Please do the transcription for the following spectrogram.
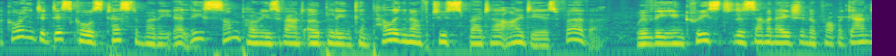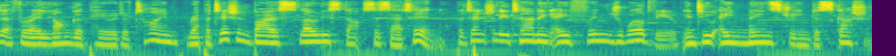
According to Discord's testimony, at least some ponies found Opaline compelling enough to spread her ideas further. With the increased dissemination of propaganda for a longer period of time, repetition bias slowly starts to set in, potentially turning a fringe worldview into a mainstream discussion.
